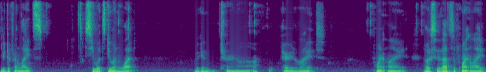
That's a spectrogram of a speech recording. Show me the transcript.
your different lights. See what's doing what. We can turn off area light, point light. Oh, so that's the point light.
